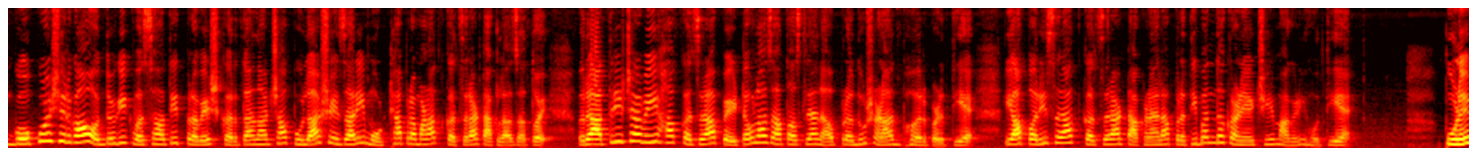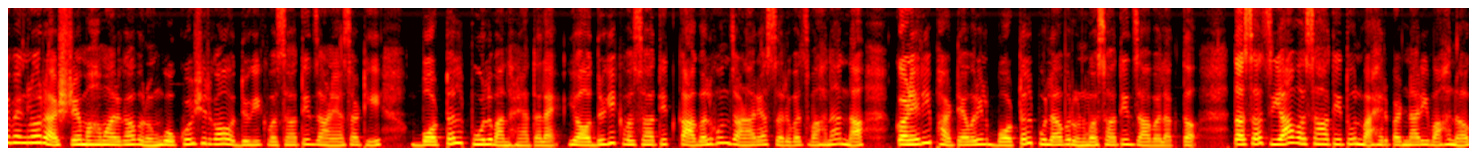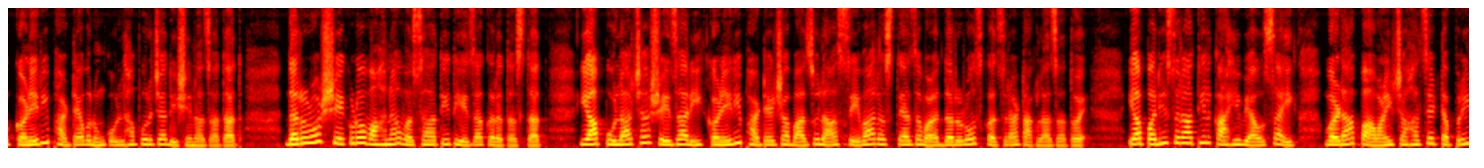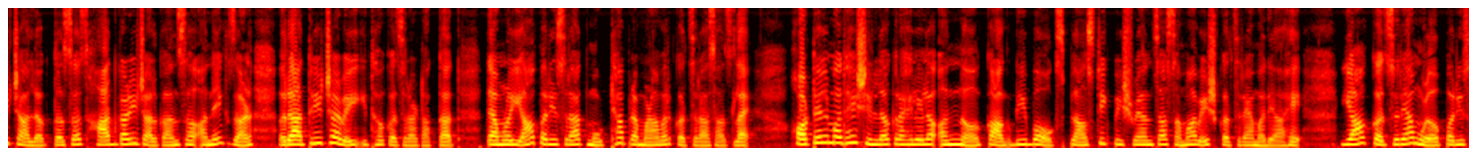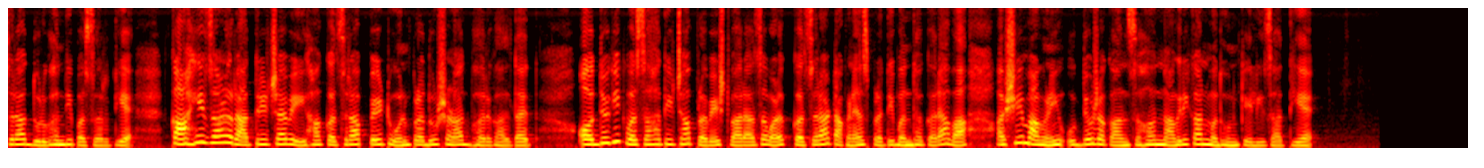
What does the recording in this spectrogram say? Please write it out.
गोकुळ शिरगाव औद्योगिक वसाहतीत प्रवेश करतानाच्या पुलाशेजारी मोठ्या प्रमाणात कचरा टाकला जातोय. रात्रीच्या वेळी हा कचरा पेटवला जात असल्यानं प्रदूषणात भर पडतीये. या परिसरात कचरा टाकण्याला प्रतिबंध करण्याची मागणी होतीये. पुणे बेंगलोर राष्ट्रीय महामार्गावरून गोकुळ शिरगाव औद्योगिक वसाहतीत जाण्यासाठी बॉटल पूल बांधण्यात आलाय. या औद्योगिक वसाहतीत कागलहून जाणाऱ्या सर्वच वाहनांना कणेरी फाट्यावरील बॉटल पुलावरून वसाहतीत जावं लागतं. तसंच या वसाहतीतून बाहेर पडणारी वाहनं कणेरी फाट्यावरून कोल्हापूरच्या दिशेनं जातात. दररोज शेकडो वाहनं वसाहतीत ये जा करत असतात. या पुलाच्या शेजारी कणेरी फाट्याच्या बाजूला सेवा रस्त्याजवळ दररोज कचरा टाकला जातोय. या परिसरातील काही व्यावसायिक वडापाव आणि चहाचे टपरी चालक तसंच हातगाडी चालकांसह अनेक जण रात्रीच्या वेळी इथं कचरा टाकतात. त्यामुळे या परिसरात मोठ्या प्रमाणावर कचरा साचलाय. हॉटेलमध्ये शिल्लक राहिलेलं अन्न कागदी बॉक्स प्लास्टिक पिशव्यांचा समावेश कचऱ्यामध्ये आहे. या कचऱ्यामुळं परिसरात दुर्गंधी पसरतीये. काही जण रात्रीच्या वेळी हा कचरा पेटवून प्रदूषणात भर घालतायत. औद्योगिक वसाहतीच्या प्रवेशद्वाराजवळ कचरा टाकण्यास प्रतिबंध करावा अशी मागणी उद्योजकांसह नागरिकांमधून केली जातीये.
